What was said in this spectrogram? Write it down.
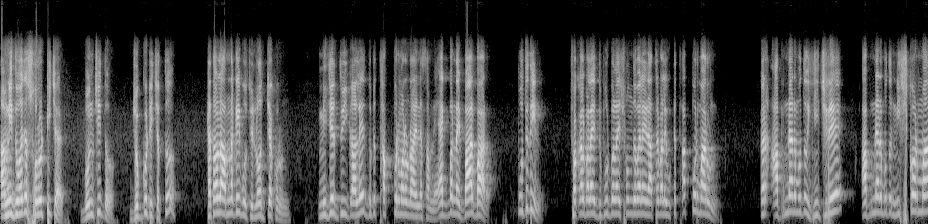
আপনি দু হাজার ষোলোর টিচার বঞ্চিত, যোগ্য টিচার তো? হ্যাঁ তাহলে আপনাকেই বলছি, লজ্জা করুন। নিজের দুই গালে দুটো থাপ্পড় মারুন আয়নার সামনে। একবার নাই বারবার। প্রতিদিন সকালবেলায়, দুপুরবেলায়, সন্ধ্যেবেলায়, রাত্রেবেলায় উঠে থাপ্পড় মারুন। কারণ আপনার মতো হিজড়ে, আপনার মতো নিষ্কর্মা,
